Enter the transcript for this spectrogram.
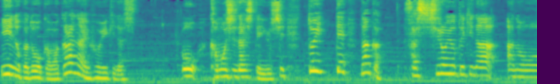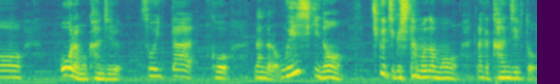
いいのかどうかわからない雰囲気だしを醸し出しているしと言ってなんか察しろよ的な、あのー、オーラも感じる。そういったこうなんだろう無意識のチクチクしたものもなんか感じると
